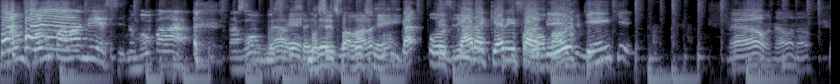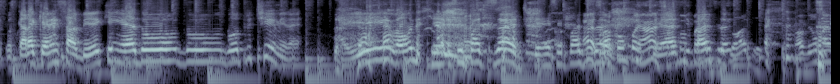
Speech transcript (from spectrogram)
Não vamos falar nesse, não vamos falar. Tá bom? Você, vocês falaram, hein? Os caras querem saber quem que. Não, não, não. Os caras querem saber quem é do, do, do outro time, né? Aí vamos. Quem é simpatizante? Quem é simpatizante? É só acompanhar, é só acompanhar o episódio. Só ver o mais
